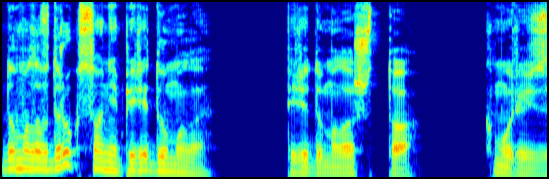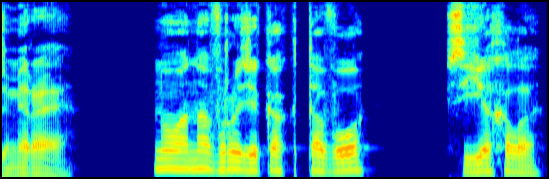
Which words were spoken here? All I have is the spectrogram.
«Думала, вдруг Соня передумала?» «Передумала что?» Хмурюсь, замирая. «Ну, она вроде как того. Съехала».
